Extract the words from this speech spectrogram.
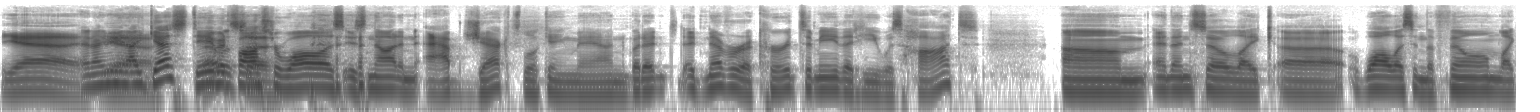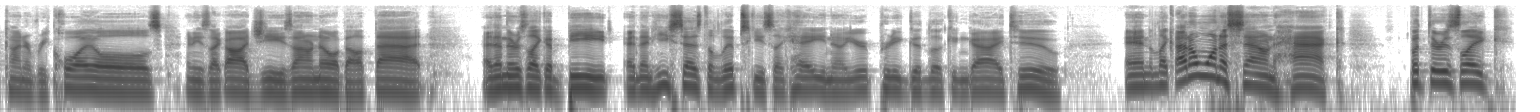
yeah And I mean, I guess David was a- Foster Wallace is not an abject looking man, but it it never occurred to me that he was hot. Um, and then so like uh, Wallace in the film like kind of recoils, and he's like, "Ah, geez, I don't know about that." And then there's like a beat, and then he says to Lipsky, "He's like, hey, you know, you're a pretty good looking guy too." And like, I don't want to sound hack, but there's like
